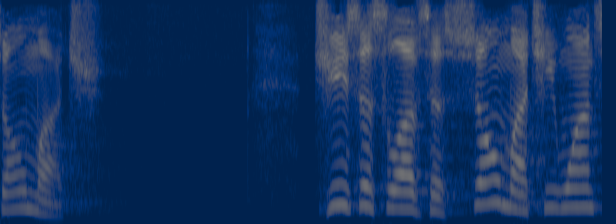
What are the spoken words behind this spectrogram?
so much. Jesus loves us so much, He wants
